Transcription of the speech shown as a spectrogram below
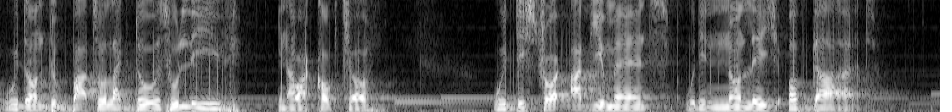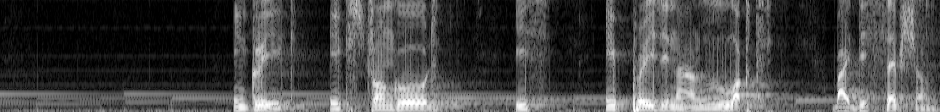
we don't do battle like those who live in our culture. We destroy arguments with the knowledge of God. In Greek, a stronghold is a prisoner locked by deception,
